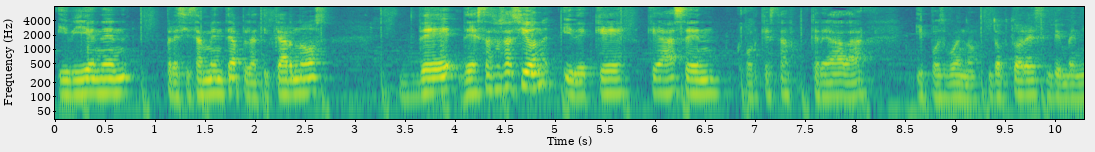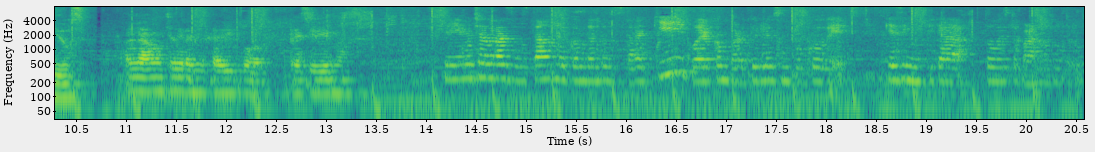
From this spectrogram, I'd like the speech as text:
y vienen precisamente a platicarnos de, esta asociación y de qué, qué hacen, por qué está creada. Y pues bueno, doctores, bienvenidos. Hola, muchas gracias Javi por recibirnos. Sí, muchas gracias. Estamos muy contentos de estar aquí y poder compartirles un poco de qué significa todo esto para nosotros.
